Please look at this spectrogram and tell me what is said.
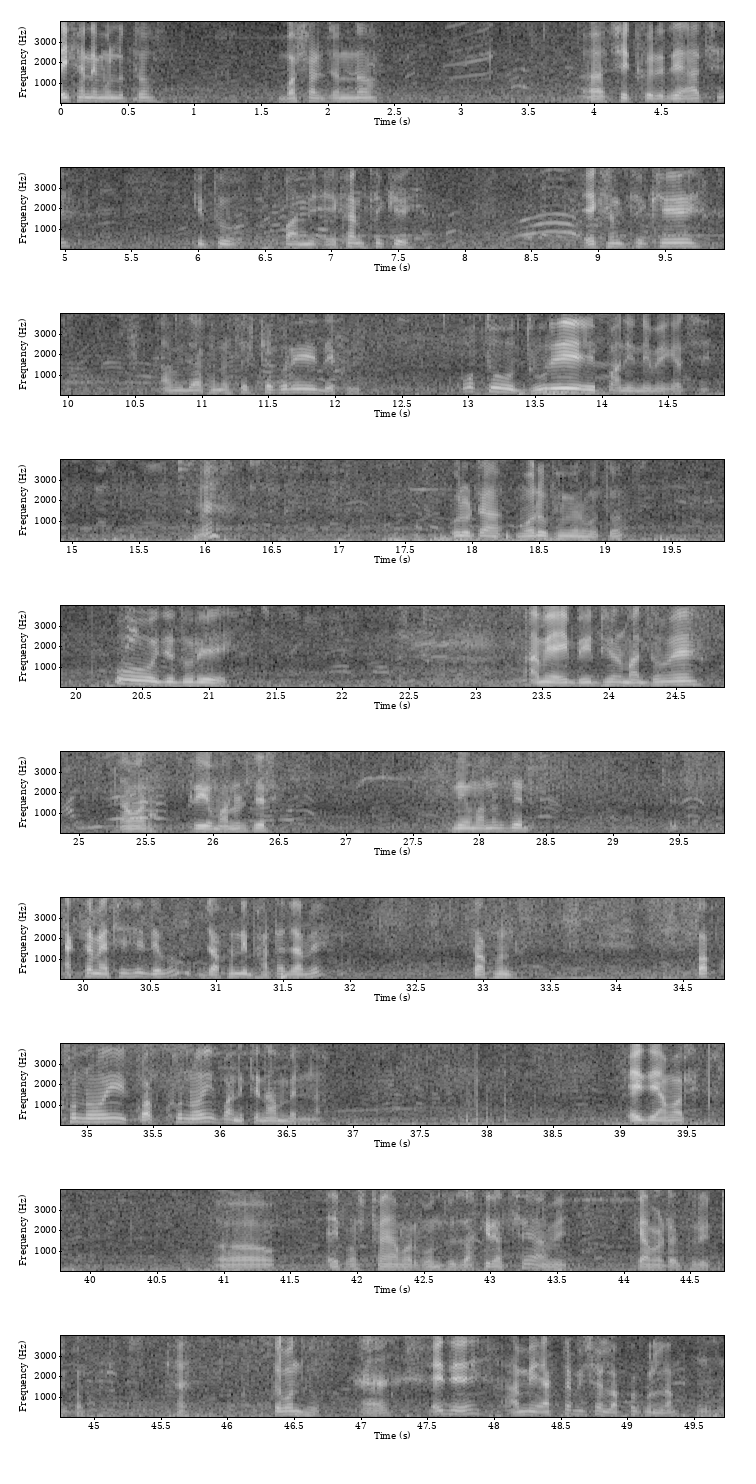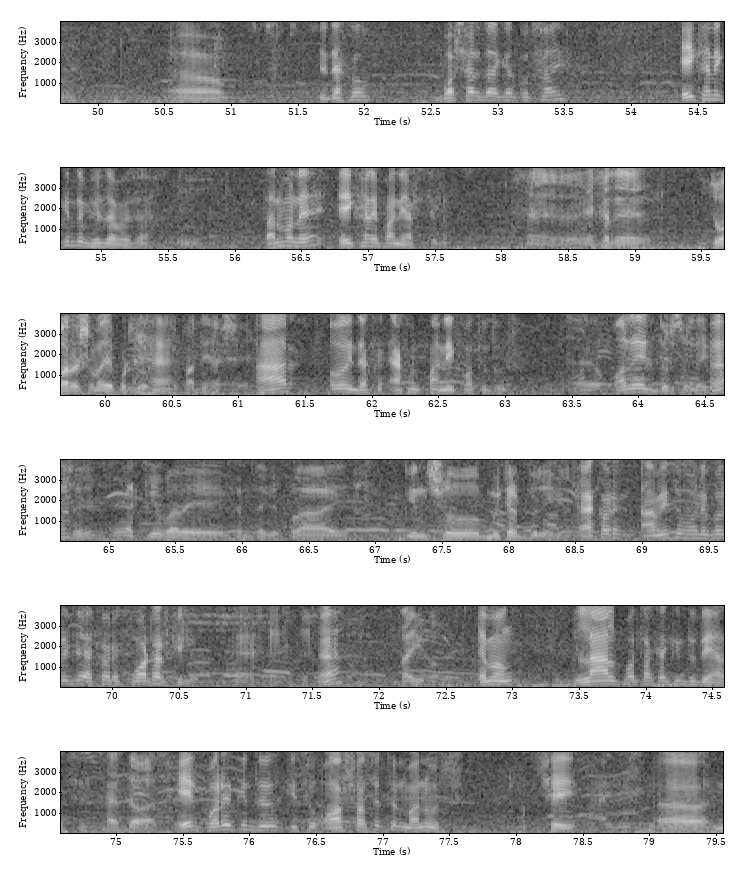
এইখানে মূলত বসার জন্য সিট করে দেওয়া আছে। কিন্তু পানি এখান থেকে এখান থেকে আমি দেখানোর চেষ্টা করি, দেখুন, কত দূরে পানি নেমে গেছে। হ্যাঁ? পুরোটা মরুভূমির মতো। ওই যে দূরে। আমি এই ভিডিওর মাধ্যমে আমার প্রিয় মানুষদের প্রিয় মানুষদের একটা মেসেজই দেব যখনই ভাটা যাবে তখন কখনোই কখনোই পানিতে নামবেন না। এই যে আমার এই পাশটায় আমার বন্ধু জাকির আছে আমি ক্যামেরাটা ঘুরে একটু কথা হ্যাঁ। তো বন্ধু হ্যাঁ। এই যে আমি একটা বিষয় লক্ষ্য করলাম। যে দেখো বসার জায়গা কোথায়? এইখানে কিন্তু ভেজা ভেজা। তার মানে এইখানে পানি আসছিল। হ্যাঁ এখানে জোয়ারের সময় এ পর্যন্ত হ্যাঁ। পানি আসে। আর ওই দেখো এখন পানি কত দূর? অনেক দূর চলে হ্যাঁ? গেছে। একেবারে এখান থেকে প্রায় তিনশো মিটার দূরে গেছে। একবারে আমি তো মনে করি যে একেবারে কোয়ার্টার কিলো। হ্যাঁ হ্যাঁ তাই হবে। এবং লাল পতাকা কিন্তু দেয়া আছে। হ্যাঁ দেওয়া আছে। এরপরে কিন্তু কিছু অসচেতন মানুষ সেই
